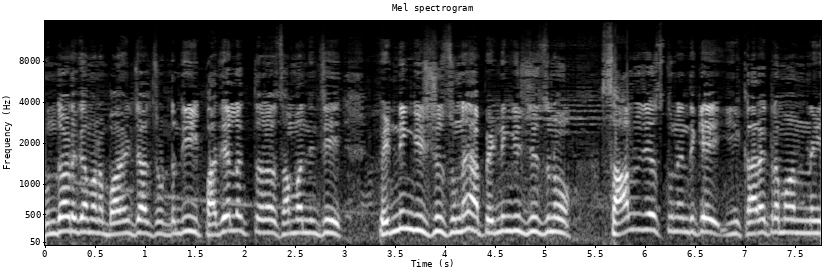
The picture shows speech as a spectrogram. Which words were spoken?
ముందడుగా మనం భావించాల్సి ఉంటుంది. ఈ పదేళ్ళకు సంబంధించి పెండింగ్ ఇష్యూస్ ఉన్నాయి. ఆ పెండింగ్ ఇష్యూస్ను సాల్వ్ చేసుకునేందుకే ఈ కార్యక్రమాన్ని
